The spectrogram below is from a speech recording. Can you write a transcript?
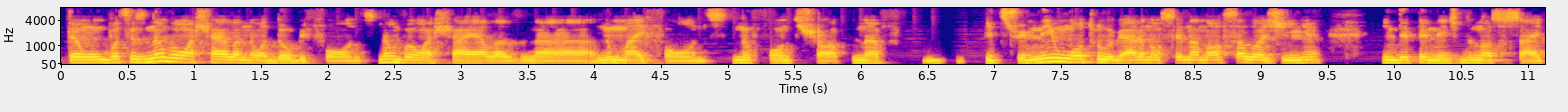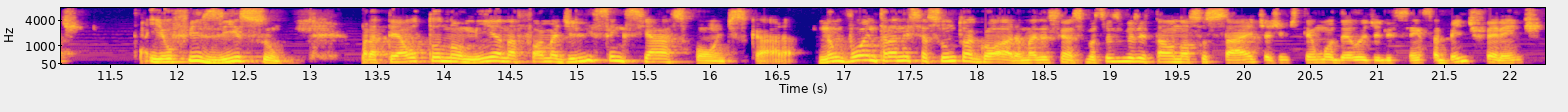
Então, vocês não vão achar ela no Adobe Fonts, não vão achar elas na, no My Fonts, no Font Shop, na Bitstream, nenhum outro lugar a não ser na nossa lojinha, independente do nosso site. E eu fiz isso para ter autonomia na forma de licenciar as fontes, cara. Não vou entrar nesse assunto agora, mas assim, se vocês visitar o nosso site, a gente tem um modelo de licença bem diferente,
